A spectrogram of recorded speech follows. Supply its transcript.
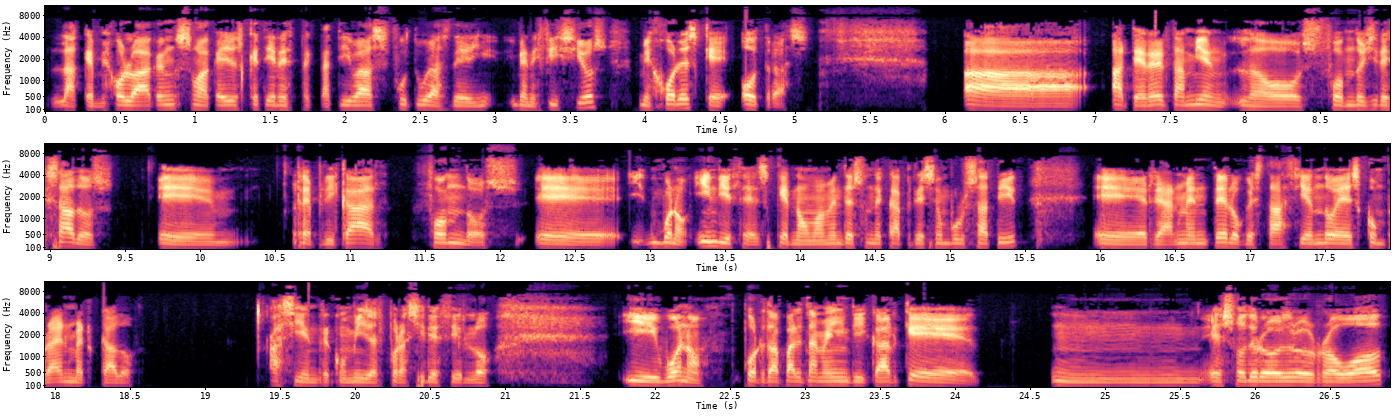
Las que mejor lo hagan son aquellos que tienen expectativas futuras de beneficios mejores que otras. A, a tener también los fondos indexados, eh, replicar fondos, eh, bueno, índices que normalmente son de capitalización bursátil, eh, realmente lo que está haciendo es comprar el mercado. Así, entre comillas, por así decirlo. Y bueno, por otra parte también indicar que mm, eso de los, robots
